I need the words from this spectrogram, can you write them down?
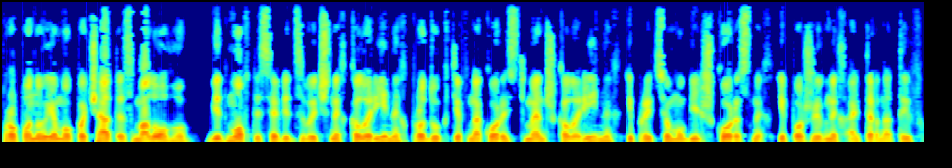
Пропонуємо почати з малого, відмовтеся від звичних калорійних продуктів на користь менш калорійних і при цьому більш корисних і поживних альтернатив.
